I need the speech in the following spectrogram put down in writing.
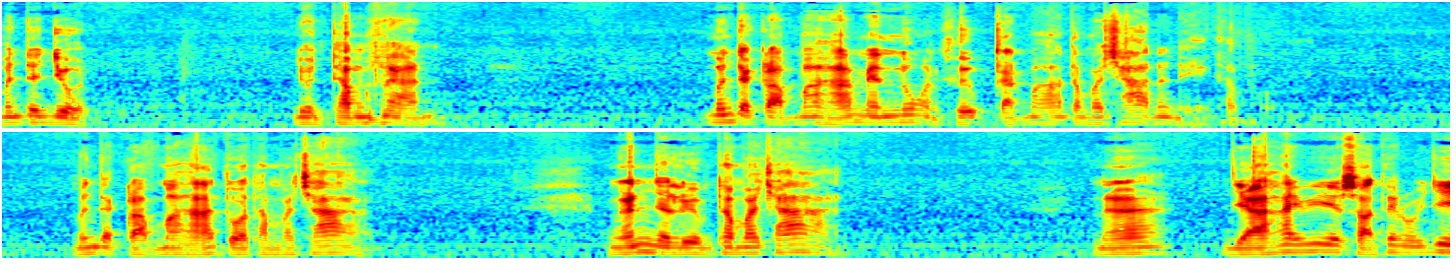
มันจะหยุด หยุดทำงาน มันจะกลับมาหาแมนนวลคือกลับมาหาธรรมชาตินั่นเองครับผมมันจะกลับมาหาตัวธรรมชาติ งั้นอย่าลืมธรรมชาติ นะ อย่าให้วิทยาศาสตร์เทคโนโลยี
